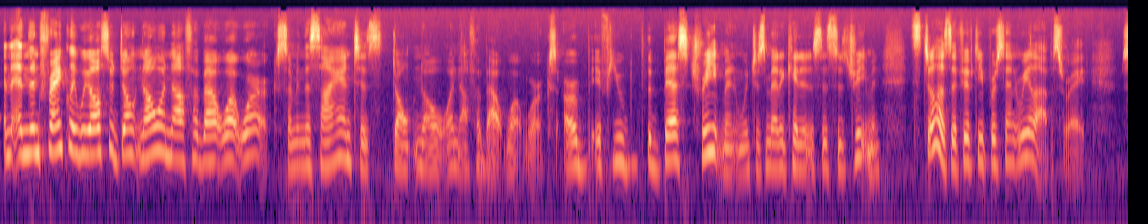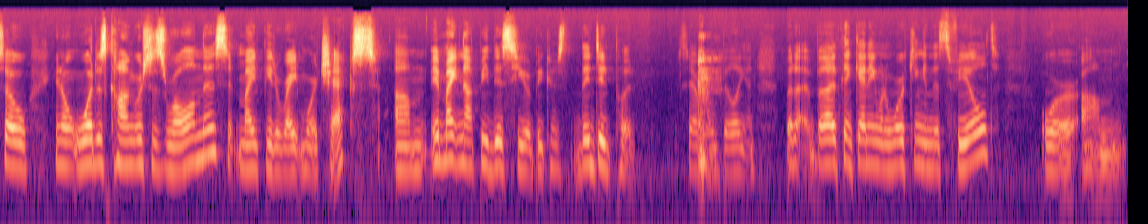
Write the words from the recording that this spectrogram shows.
and, and then, frankly, we also don't know enough about what works. I mean, the scientists don't know enough about what works. Or if you, the best treatment, which is medicated assisted treatment, still has a 50% relapse rate. So, you know, what is Congress's role in this? It might be to write more checks. Um, it might not be this year because they did put several billion. But, but I think anyone working in this field or um,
